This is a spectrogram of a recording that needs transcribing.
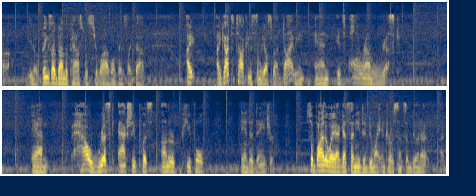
uh, you know, things I've done in the past with survival and things like that, I I got to talking to somebody else about diving, and it's all around risk and how risk actually puts other people into danger. So, by the way, I guess I need to do my intro since I'm doing a, a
